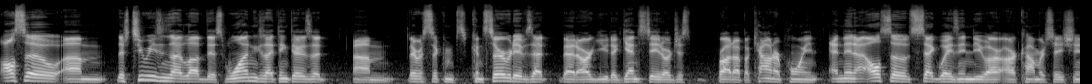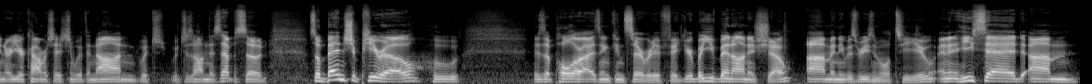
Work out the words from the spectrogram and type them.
also, um, there's two reasons I love this. One, because I think there's a, um, there were some conservatives that, that argued against it or just brought up a counterpoint. And then I also segues into our, our conversation or your conversation with Anand, which, which is on this episode. So Ben Shapiro, who is a polarizing conservative figure, but you've been on his show, um, and he was reasonable to you. And he said, um,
